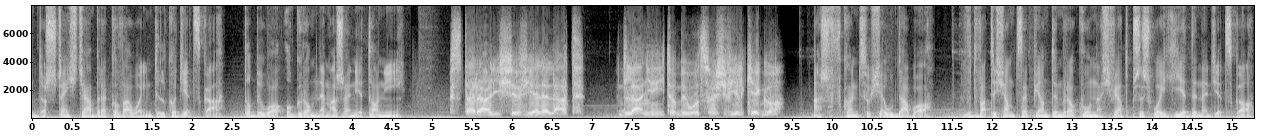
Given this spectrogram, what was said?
Do szczęścia brakowało im tylko dziecka. To było ogromne marzenie Toni. Starali się wiele lat. Dla niej to było coś wielkiego. aż w końcu się udało. W 2005 roku na świat przyszło ich jedyne dziecko,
